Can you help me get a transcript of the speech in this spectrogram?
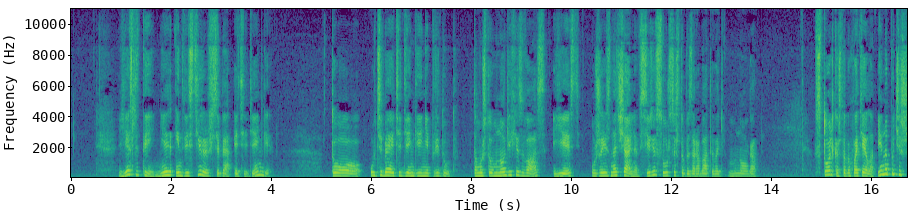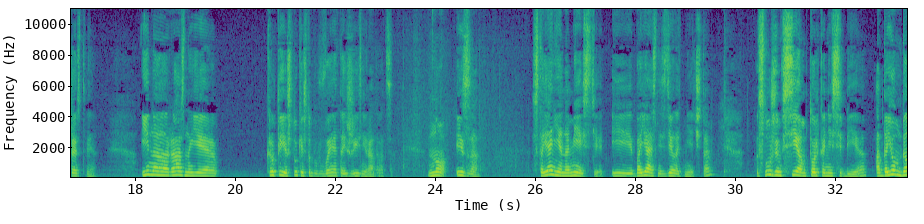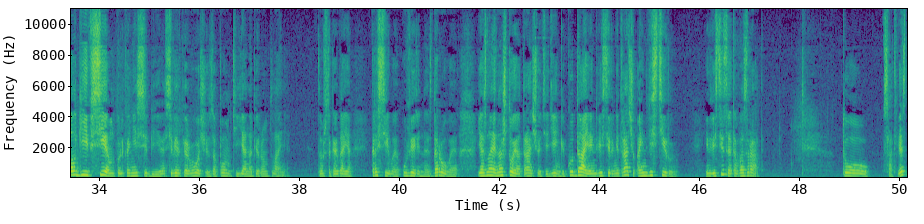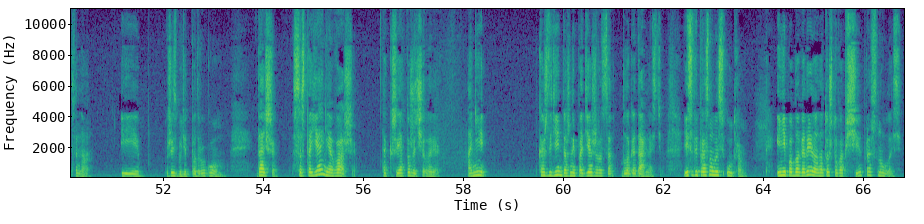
Если ты не инвестируешь в себя эти деньги, то у тебя эти деньги и не придут. Потому что у многих из вас есть уже изначально все ресурсы, чтобы зарабатывать много. Столько, чтобы хватило и на путешествия, и на разные крутые штуки, чтобы в этой жизни радоваться. Но из-за стояния на месте и боязни сделать нечто, служим всем, только не себе, отдаем долги всем, только не себе, себе в первую очередь, запомните, я на первом плане. Потому что когда я красивая, уверенная, здоровая, я знаю, на что я трачу эти деньги, куда я инвестирую, не трачу, а инвестирую. Инвестиция – это возврат. То, соответственно, и жизнь будет по-другому. Дальше. Состояние ваше, так же я тоже человек, они каждый день должны поддерживаться благодарностью. Если ты проснулась утром и не поблагодарила за то, что вообще проснулась,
